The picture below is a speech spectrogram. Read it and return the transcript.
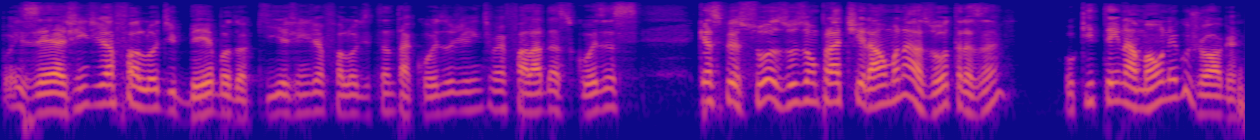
Pois é, a gente já falou de bêbado aqui, a gente já falou de tanta coisa, hoje a gente vai falar das coisas que as pessoas usam para atirar uma nas outras, né? O que tem na mão, o nego joga.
